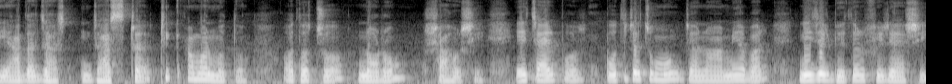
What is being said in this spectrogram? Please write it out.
এই আদা ঝাঁস, ঝাঁসটা ঠিক আমার মতো, অথচ নরম, সাহসী। এই চায়ের প্রতিটা চুমুক যেন আমি আবার নিজের ভেতর ফিরে আসি,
